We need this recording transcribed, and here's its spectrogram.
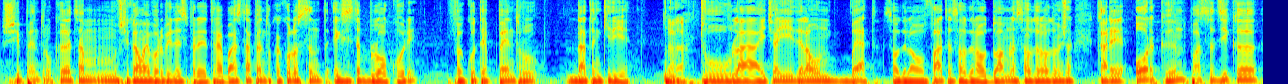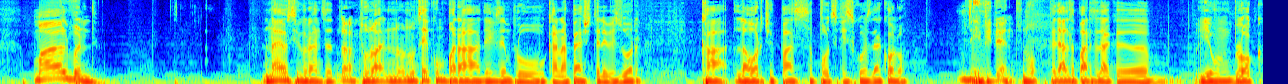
Și pentru că ți-am, și că am mai vorbit despre treaba asta, pentru că acolo sunt, există blocuri făcute pentru dat în chirie. Da. Tu la aici iei de la un băiat sau de la o fată sau de la o doamnă sau de la o domnișoară care oricând poate să zică mai îl vând. N-ai o siguranță. Da. Tu nu, nu, nu ți-ai cumpăra, de exemplu, canapea și televizor ca la orice pas să poți fi scos de acolo. Evident. Nu? Pe de altă parte, dacă e un bloc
